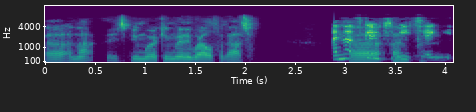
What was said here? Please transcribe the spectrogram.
uh, and that it's been working really well for that. And that's uh, GoToMeeting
